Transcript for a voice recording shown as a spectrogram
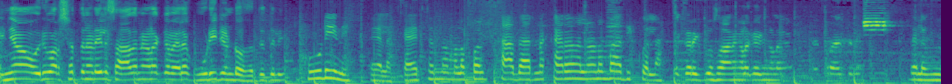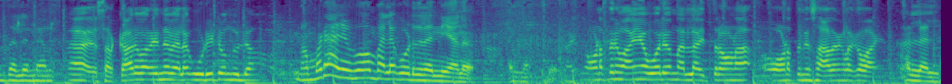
കഴിഞ്ഞ ഒരു വർഷത്തിനിടയിൽ സാധനങ്ങളൊക്കെ വില കൂടിയിട്ടുണ്ടോ സത്യത്തിൽ കൂടീനി. വിലക്കയറ്റം നമ്മളപ്പോൾ സാധാരണക്കാരെ നല്ലോണം ബാധിക്കുമല്ലോ പച്ചക്കറിക്കും സാധനങ്ങളൊക്കെ നിങ്ങളെ വില കൂടുതൽ തന്നെയാണ് ആ, സർക്കാർ പറയുന്ന വില കൂടിയിട്ടൊന്നുമില്ല. നമ്മുടെ അനുഭവം വില കൂടുതൽ തന്നെയാണ്. അല്ല കഴിഞ്ഞ ഓണത്തിന് വാങ്ങിയ പോലെ ഒന്നല്ല ഇത്തവണ ഓണത്തിന് സാധനങ്ങളൊക്കെ വാങ്ങി. അല്ലല്ല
